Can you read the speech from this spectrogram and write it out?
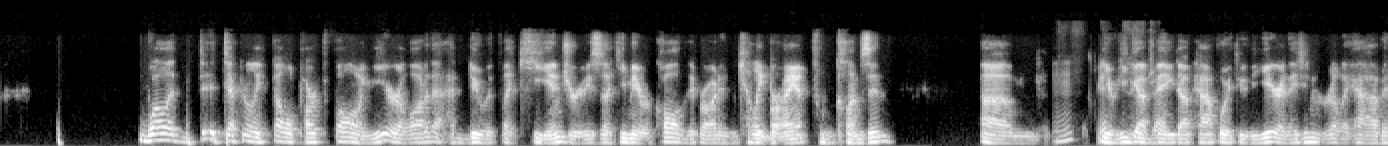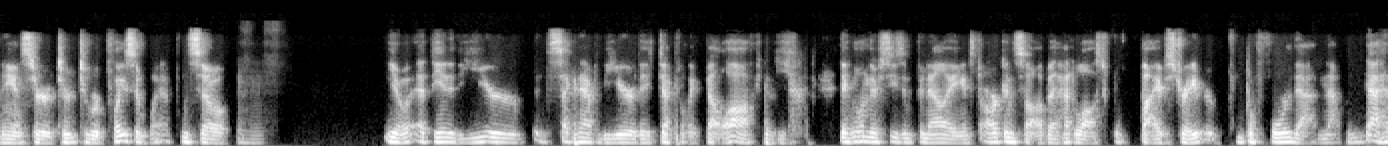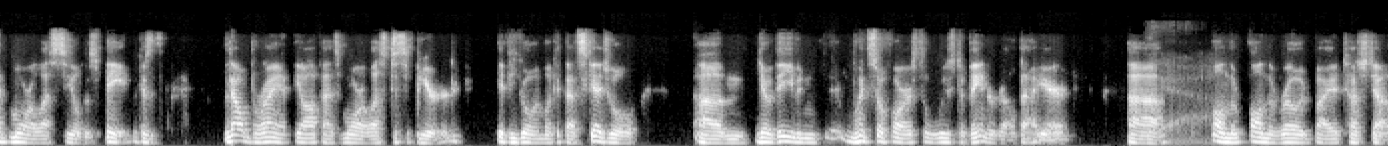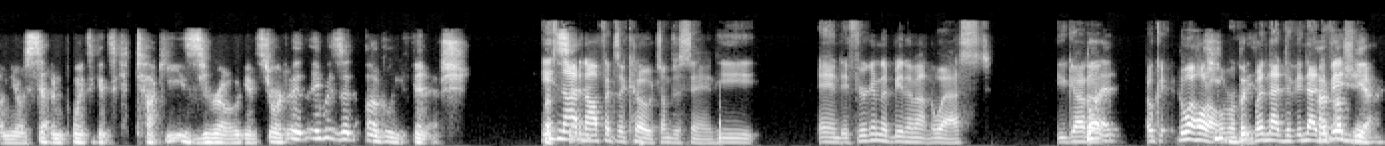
while it, it definitely fell apart the following year, a lot of that had to do with like key injuries. Like you may recall, they brought in Kelly Bryant from Clemson. Um, Mhm. you know, he got job. banged up halfway through the year, and they didn't really have an answer to to replace him with. And so, Mhm. you know, at the end of the year, the second half of the year, they definitely fell off. You know, they won their season finale against Arkansas, but had lost five straight before that, and that that had more or less sealed his fate because without Bryant, the offense more or less disappeared. If you go and look at that schedule, um, you know, they even went so far as to lose to Vanderbilt that year. Uh, yeah. on the on the road by a touchdown. You know, seven points against Kentucky, zero against Georgia. It, it was an ugly finish. He's not say. an offensive coach. I'm just saying he. And if you're going to be in the Mountain West, you got to. Okay. Well, hold on. he- but- But in that in that I- division, yeah,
